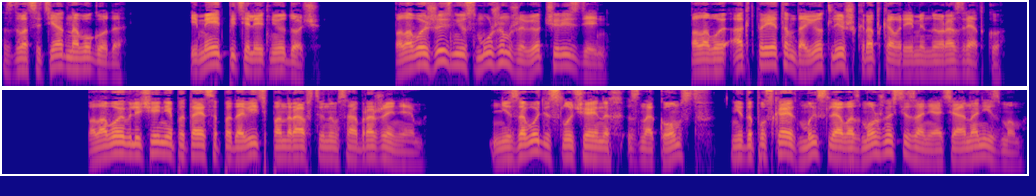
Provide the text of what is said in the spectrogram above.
с 21 года. Имеет пятилетнюю дочь. Половой жизнью с мужем живет через день. Половой акт при этом дает лишь кратковременную разрядку. Половое влечение пытается подавить по нравственным соображениям. Не заводит случайных знакомств, не допускает мысли о возможности занятия анонизмом.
